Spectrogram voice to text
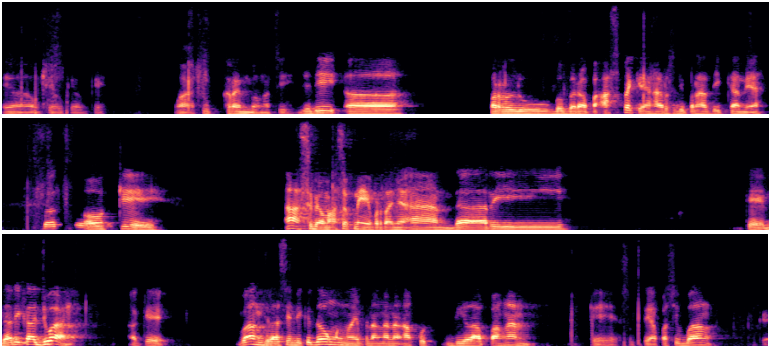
Ya, oke okay, oke okay, oke. Okay. Wah, itu keren banget sih. Jadi uh, perlu beberapa aspek yang harus diperhatikan ya. Betul. Oke. Okay. Ah, sudah masuk nih pertanyaan dari Oke, dari Kajuan. Oke. Bang, jelasin dikit dong mengenai penanganan akut di lapangan. Oke, seperti apa sih Bang? Oke.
